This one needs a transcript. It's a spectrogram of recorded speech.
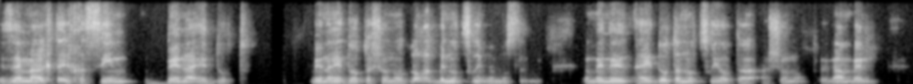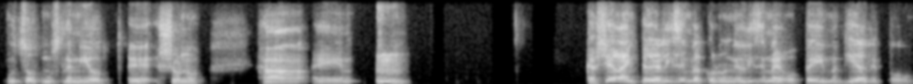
וזה מערכת היחסים בין העדות. בין העדות השונות, לא רק בין נוצרים ומוסלמים, גם בין העדות הנוצריות השונות וגם בין קבוצות מוסלמיות אה, שונות. אה, כאשר האימפריאליזם והקולוניאליזם האירופאי מגיע לפה,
